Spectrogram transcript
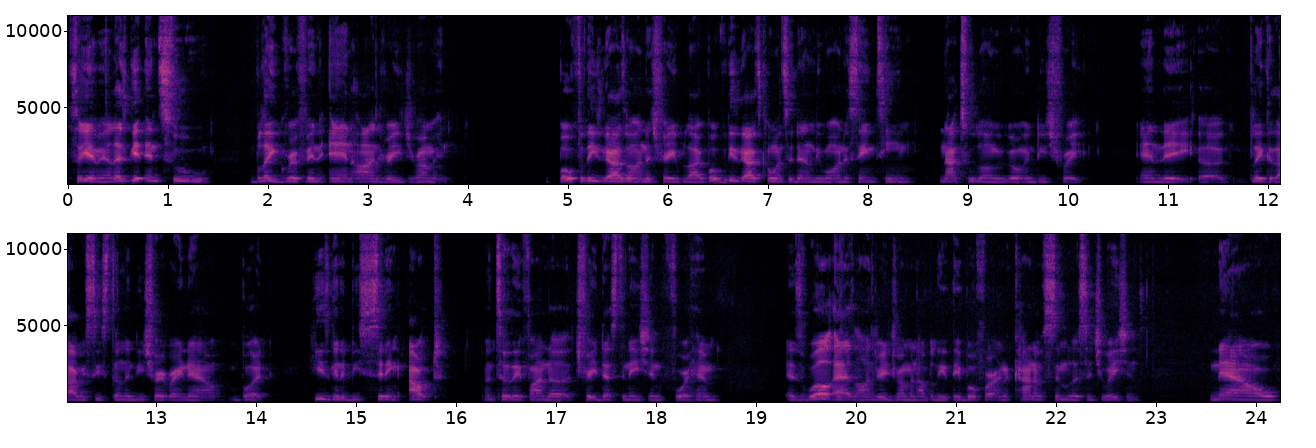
So yeah, man, let's get into Blake Griffin and Andre Drummond. Both of these guys are on the trade block. Both of these guys coincidentally were on the same team not too long ago in Detroit. And they uh, Blake is obviously still in Detroit right now, but he's going to be sitting out until they find a trade destination for him, as well as Andre Drummond. I believe they both are in kind of similar situations. Now,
